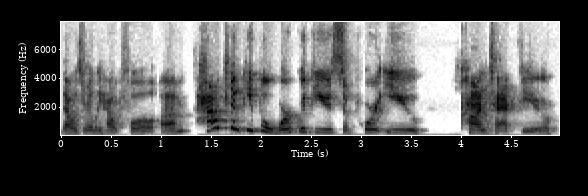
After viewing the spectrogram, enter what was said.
that was really helpful. Um, how can people work with you, support you, contact you?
